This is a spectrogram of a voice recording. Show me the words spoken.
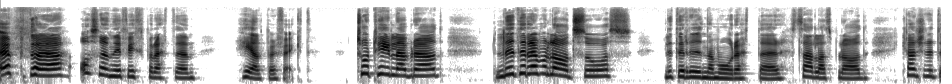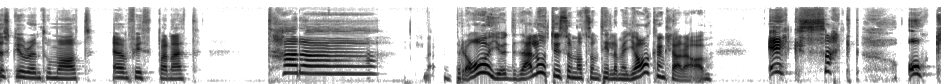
Öppnar jag och sen är fiskpaletten helt perfekt. Tortillabröd, lite remouladsås, lite rina morötter, salladsblad, kanske lite skuren tomat, en fiskpanett. Tada! Bra ju, det där låter ju som något som till och med jag kan klara av. Exakt! Och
